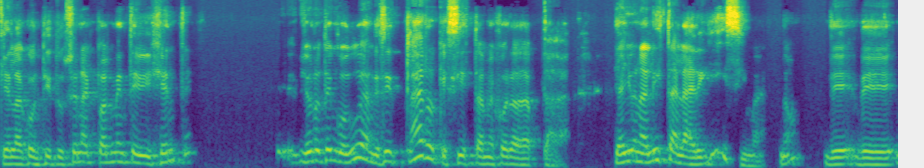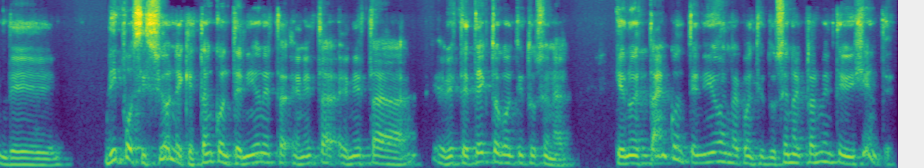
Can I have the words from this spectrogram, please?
que la constitución actualmente vigente? Yo no tengo duda en decir, claro que sí está mejor adaptada. Y hay una lista larguísima, ¿no? de, disposiciones que están contenidas en, esta, en, esta, en, esta, en este texto constitucional, que no están contenidos en la constitución actualmente vigente.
